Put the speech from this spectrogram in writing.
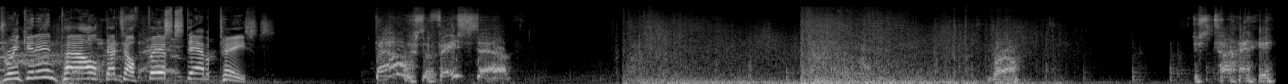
Drink it in, pal. That's how face stab tastes. That was a face stab! Bro. Just die.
